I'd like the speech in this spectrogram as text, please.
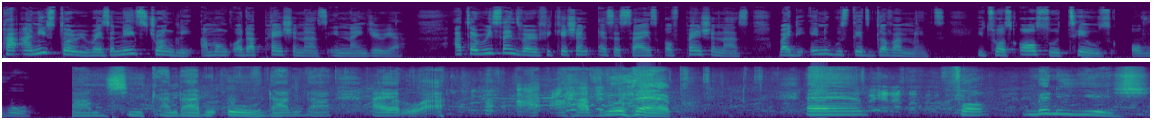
Pa Ani's story resonates strongly among other pensioners in Nigeria. At a recent verification exercise of pensioners by the Enugu state government, it was also tales of woe. I'm sick and I'm old and uh, I, I, I have no help. Um, for many years,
